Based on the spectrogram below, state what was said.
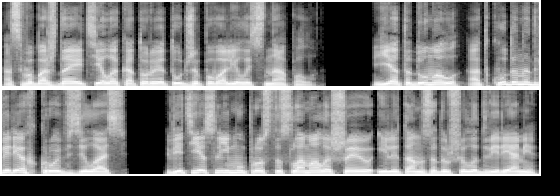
освобождая тело, которое тут же повалилось на пол. Я-то думал, откуда на дверях кровь взялась? Ведь если ему просто сломало шею или там задушило дверями,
